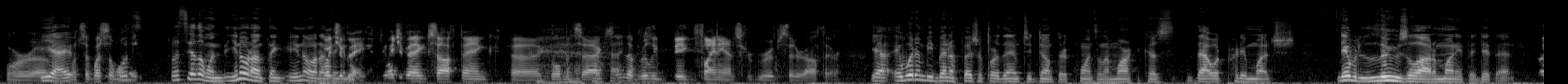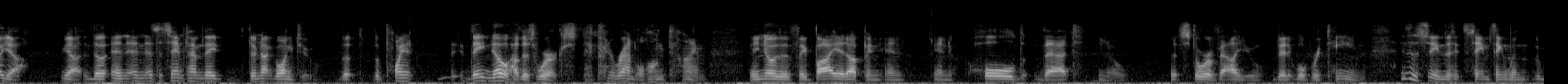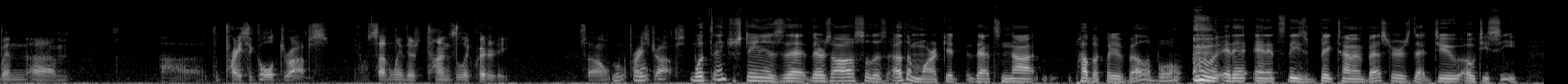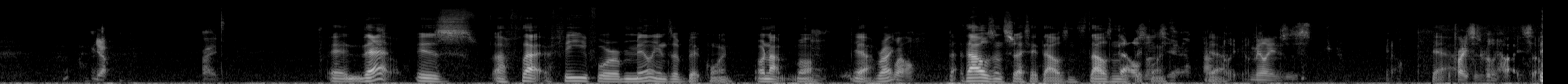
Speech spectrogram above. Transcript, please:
Or uh, Yeah, What's the, what's the one? what's that- what's the other one? You know what I'm thinking. You know what I'm Deutsche thinking. Bank, Deutsche Bank, SoftBank, uh, Goldman Sachs, any of the really big finance groups that are out there. Yeah, it wouldn't be beneficial for them to dump their coins on the market because that would pretty much they would lose a lot of money if they did that. Oh yeah, yeah, the, and and at the same time they they're not going to. the The point they know how this works. They've been around a long time. They know that if they buy it up and and and hold that you know that store of value that it will retain. It's the same the same thing when when um, uh, the price of gold drops. You know, suddenly there's tons of liquidity, so the price w- drops. What's interesting is that there's also this other market that's not publicly available, and it- and it's these big time investors that do OTC, Yeah. Right. And that is a flat fee for millions of Bitcoin, or not? Well, hmm. yeah, right. Well, Th- thousands, should I say thousands? Thousands, thousands, of Bitcoins. yeah. Yeah. million- Millions is you know, Yeah. the price is really high. So,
